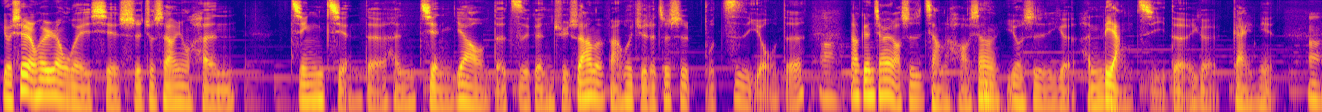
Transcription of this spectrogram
有些人会认为写诗就是要用很精简的、很简要的字根句，所以他们反而会觉得这是不自由的。啊，那跟嘉伟老师讲的，好像又是一个很两极的一个概念。嗯，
